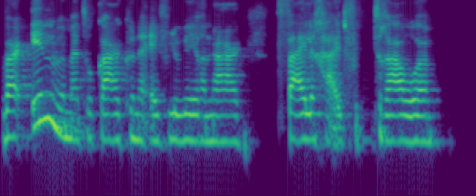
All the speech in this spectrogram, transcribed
waarin we met elkaar kunnen evolueren naar veiligheid, vertrouwen,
